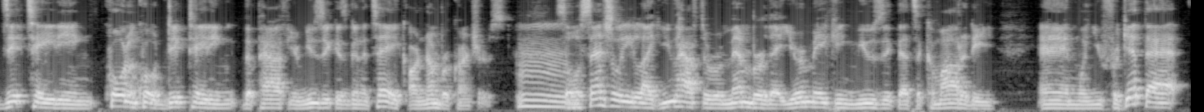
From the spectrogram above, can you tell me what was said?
dictating quote unquote dictating the path your music is going to take are number crunchers Mm. so essentially, like you have to remember that you're making music that's a commodity. And when you forget that,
